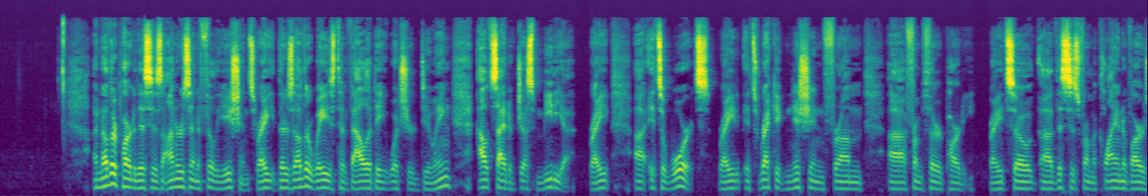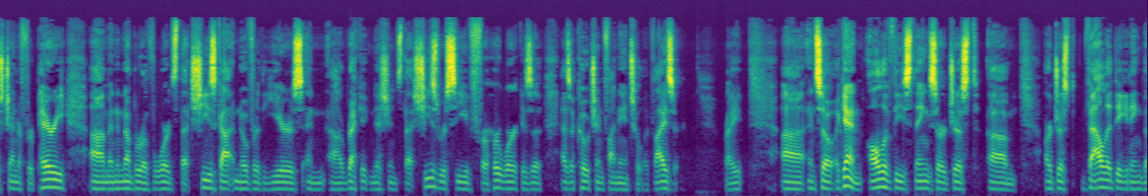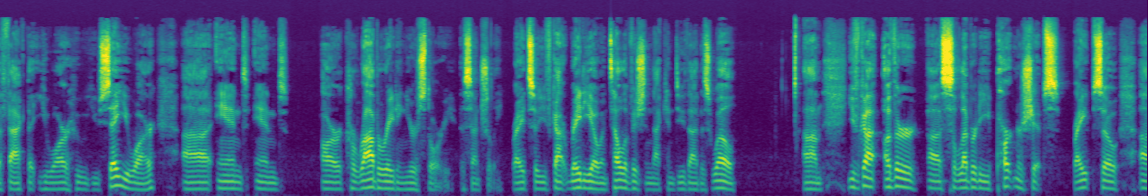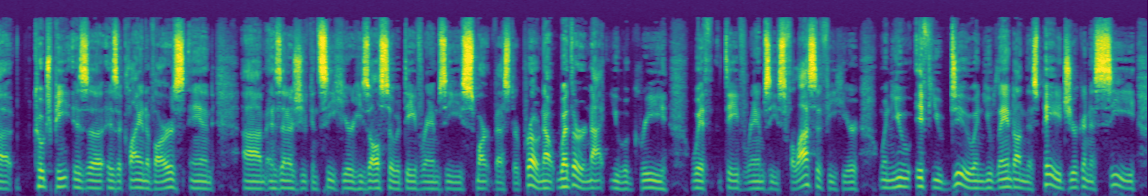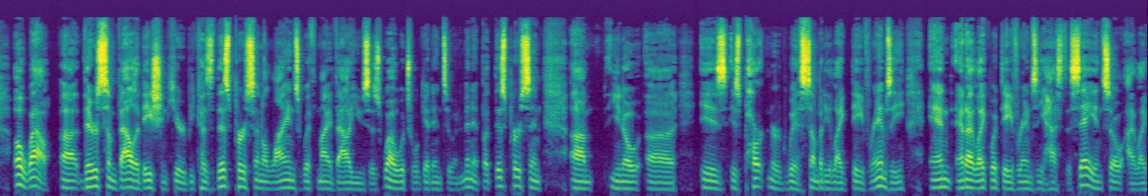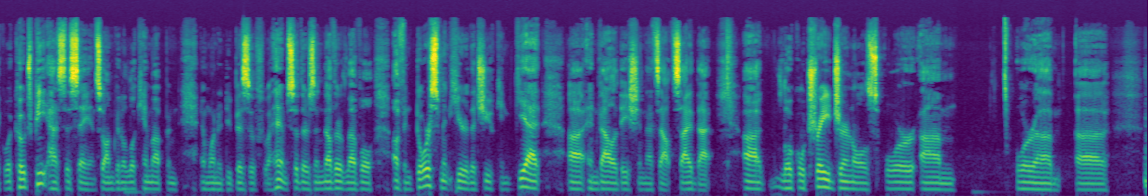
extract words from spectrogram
Another part of this is honors and affiliations, right? There's other ways to validate what you're doing outside of just media, right? Uh, it's awards, right? It's recognition from uh, from third party, right? So uh, this is from a client of ours, Jennifer Perry, um, and a number of awards that she's gotten over the years and uh, recognitions that she's received for her work as a as a coach and financial advisor. Right, uh, and so again, all of these things are just um, are just validating the fact that you are who you say you are, uh, and and are corroborating your story essentially. Right, so you've got radio and television that can do that as well. Um, you've got other uh, celebrity partnerships right? So uh, Coach Pete is a is a client of ours, and um, as as you can see here, he's also a Dave Ramsey SmartVestor Pro. Now, whether or not you agree with Dave Ramsey's philosophy here, when you if you do and you land on this page, you're going to see, oh wow, uh, there's some validation here because this person aligns with my values as well, which we'll get into in a minute. But this person, um, you know, uh, is is partnered with somebody like Dave Ramsey, and and I like what Dave Ramsey has to say, and so I like what Coach Pete has to say, and so I'm going to look him up and and want to do business with him. So there's another level of endorsement here that you can get uh, and validation that's outside that. Uh, local trade journals or um, or um,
